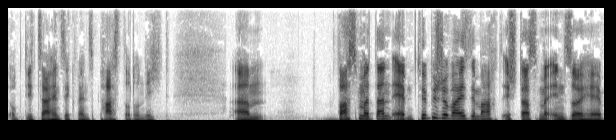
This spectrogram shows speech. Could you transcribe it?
ob die Zeichensequenz passt oder nicht. Ähm, was man dann eben typischerweise macht, ist, dass man in solche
